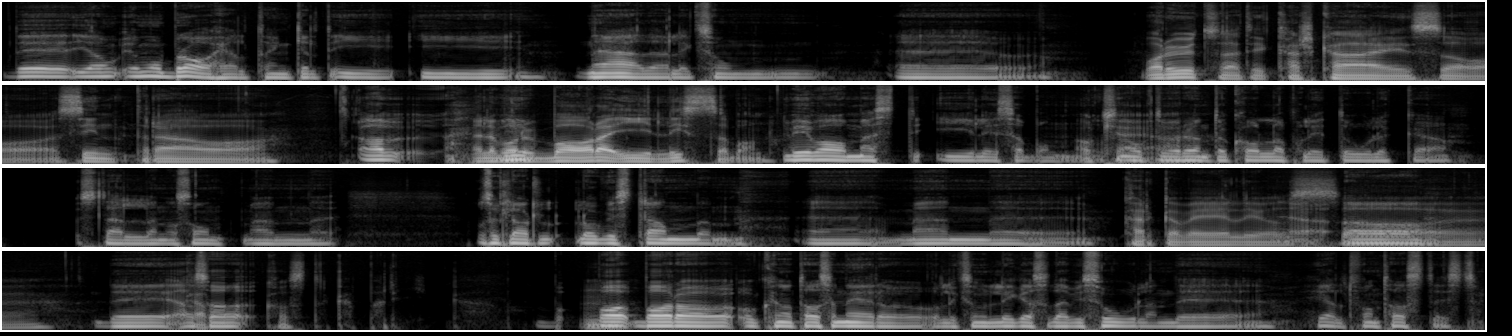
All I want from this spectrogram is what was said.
det, jag, jag mår bra helt enkelt i, i när jag är där liksom. Eh, Var du ute så här till Cascais och Sintra och, ja, eller var Vi- du bara i Lissabon? Vi var mest i Lissabon. och sen åkte vi ja. runt och kollade på lite olika ställen och sånt. Men, och såklart låg vi i stranden. Eh, men eh, Carcavellos Ja, och ja. eh, det, alltså, Costa Caparica. Mm. ba, bara att kunna ta sig ner och, och liksom ligga sådär vid solen, det är helt fantastiskt.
